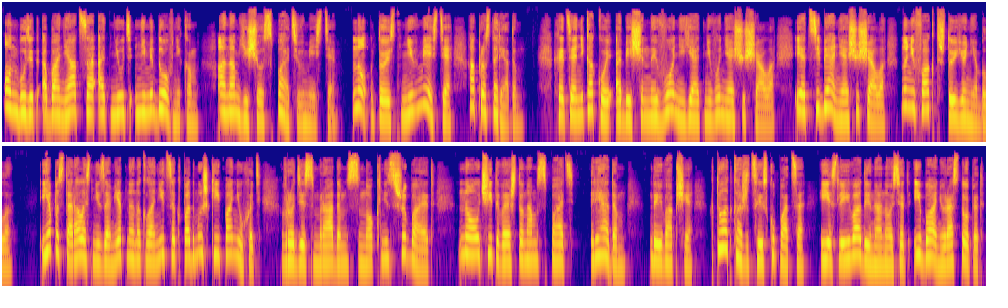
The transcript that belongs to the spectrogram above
он будет обоняться отнюдь не медовником, а нам еще спать вместе. Ну, то есть не вместе, а просто рядом. Хотя никакой обещанной вони я от него не ощущала, и от себя не ощущала, но не факт, что ее не было. Я постаралась незаметно наклониться к подмышке и понюхать, вроде с мрадом с ног не сшибает, но учитывая, что нам спать рядом, да и вообще, кто откажется искупаться, если и воды наносят, и баню растопят?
